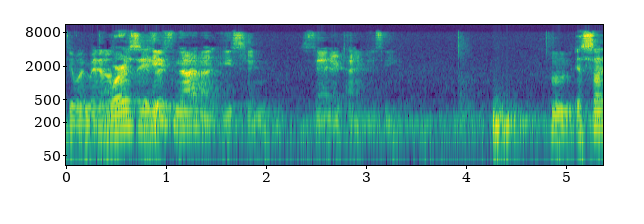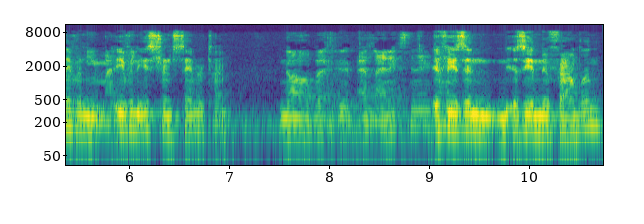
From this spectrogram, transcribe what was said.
Do my math. Where is he? He's it- not on Eastern Standard Time, is he? hmm. It's not even even. Eastern Standard Time. No, but uh, Atlantic Standard Time. If he's in, is he in Newfoundland?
